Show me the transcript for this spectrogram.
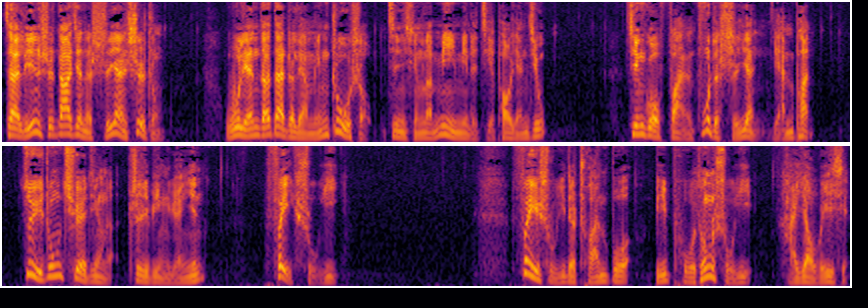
在临时搭建的实验室中。吴连德带着两名助手进行了秘密的解剖研究，经过反复的实验研判，最终确定了致病原因——肺鼠疫。肺鼠疫的传播比普通鼠疫还要危险，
